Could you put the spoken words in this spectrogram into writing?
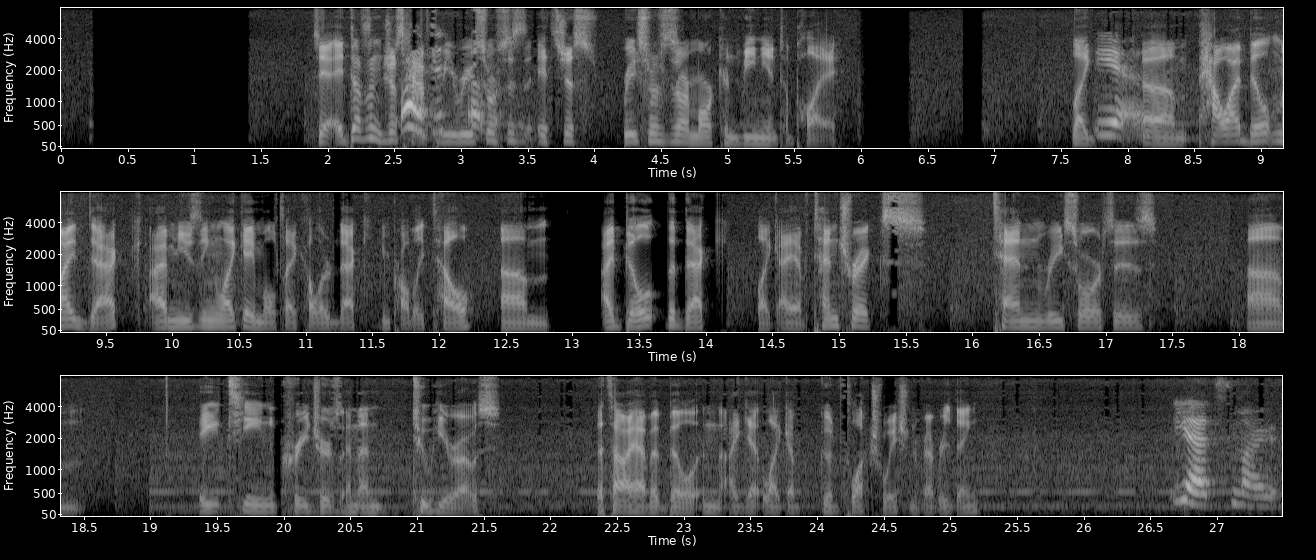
So yeah, it doesn't just have to be resources. It's just resources are more convenient to play. Like Yeah. um, how I built my deck, I'm using like a multicolored deck. You can probably tell. Um, I built the deck like I have ten tricks, ten resources, um, eighteen creatures, and then two heroes. That's how I have it built, and I get like a good fluctuation of everything. Yeah, it's smart.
